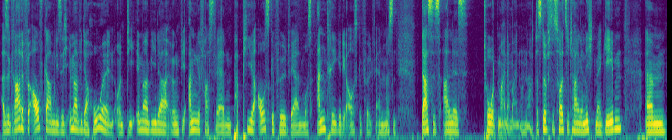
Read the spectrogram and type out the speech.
Also gerade für Aufgaben, die sich immer wiederholen und die immer wieder irgendwie angefasst werden, Papier ausgefüllt werden muss, Anträge, die ausgefüllt werden müssen, das ist alles tot, meiner Meinung nach. Das dürfte es heutzutage nicht mehr geben. Ähm,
